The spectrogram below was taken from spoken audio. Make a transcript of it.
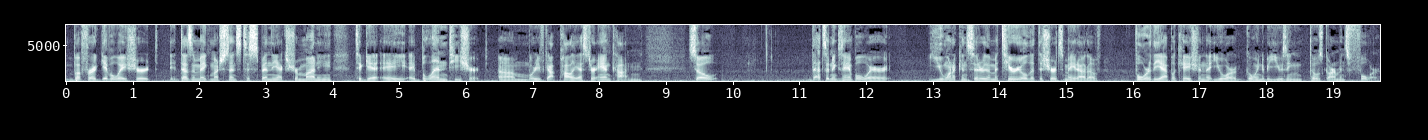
But for a giveaway shirt, it doesn't make much sense to spend the extra money to get a, a blend t shirt um, where you've got polyester and cotton. So that's an example where you want to consider the material that the shirt's made out of for the application that you are going to be using those garments for.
